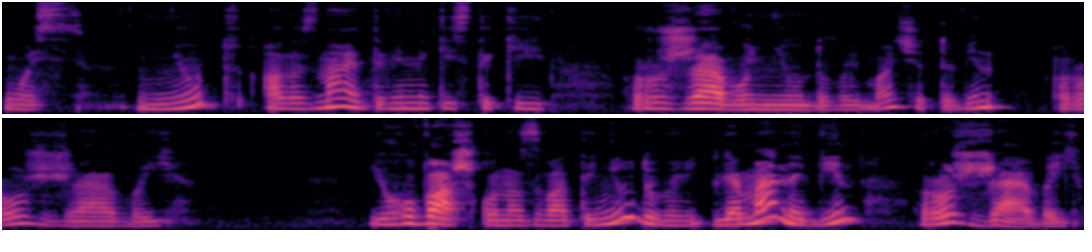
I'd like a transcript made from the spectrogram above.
Ось нюд, але знаєте, він якийсь такий рожево-нюдовий. Бачите, він рожевий. Його важко назвати нюдовим. Для мене він рожевий.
